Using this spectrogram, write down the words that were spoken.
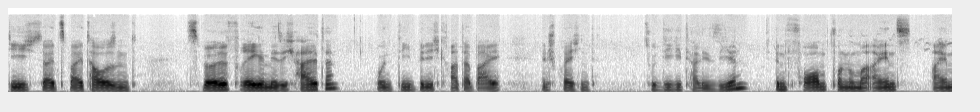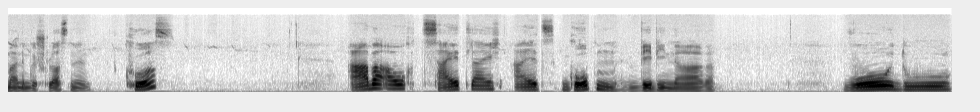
die ich seit 2012 regelmäßig halte. Und die bin ich gerade dabei, entsprechend zu digitalisieren in Form von Nummer 1 einmal einem geschlossenen Kurs, aber auch zeitgleich als Gruppenwebinare, wo du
